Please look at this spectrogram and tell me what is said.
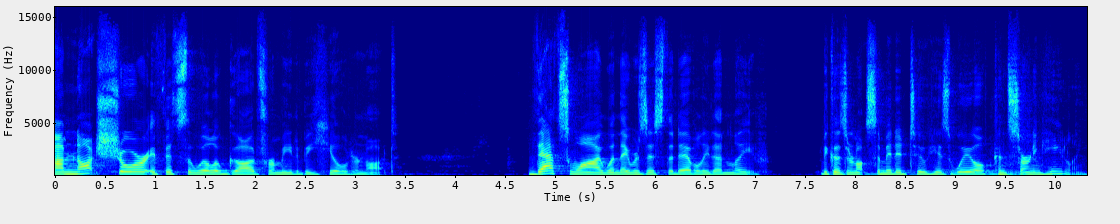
I'm not sure if it's the will of God for me to be healed or not? That's why when they resist the devil, he doesn't leave because they're not submitted to his will concerning healing.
